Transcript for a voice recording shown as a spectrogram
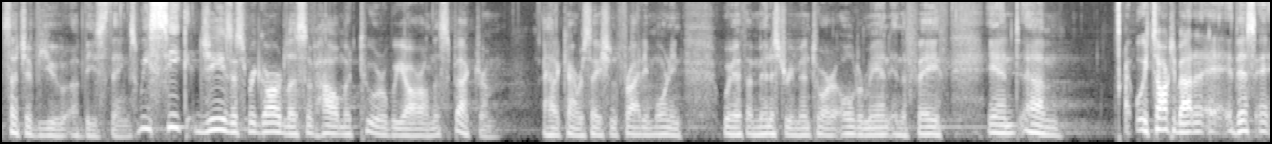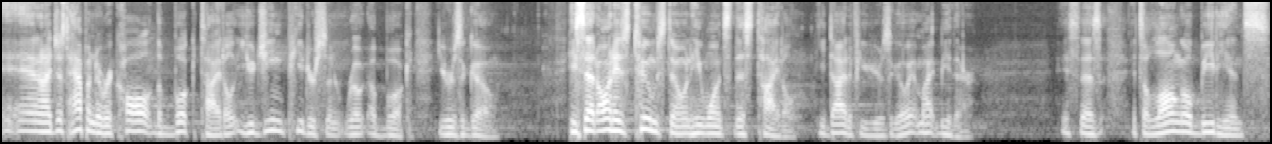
such a view of these things. We seek Jesus regardless of how mature we are on the spectrum. I had a conversation Friday morning with a ministry mentor, older man in the faith, and um, we talked about uh, this, and I just happened to recall the book title. Eugene Peterson wrote a book years ago. He said on his tombstone, he wants this title. He died a few years ago, it might be there. He says it's a long obedience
